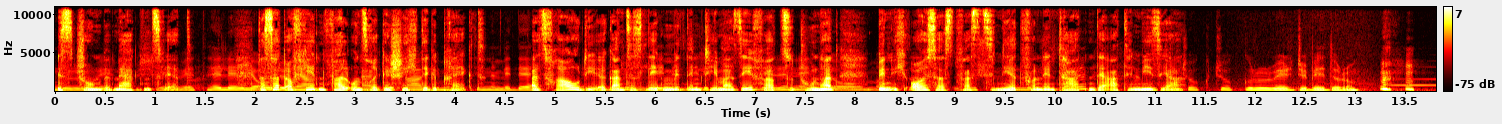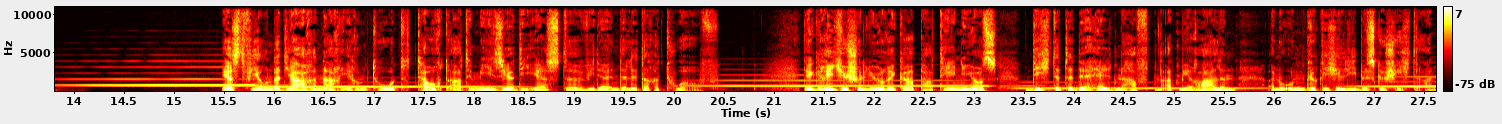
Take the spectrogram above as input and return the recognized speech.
ist schon bemerkenswert. Das hat auf jeden Fall unsere Geschichte geprägt. Als Frau, die ihr ganzes Leben mit dem Thema Seefahrt zu tun hat, bin ich äußerst fasziniert von den Taten der Artemisia. Erst 400 Jahre nach ihrem Tod taucht Artemisia I. wieder in der Literatur auf. Der griechische Lyriker Parthenios dichtete der heldenhaften Admiralin eine unglückliche Liebesgeschichte an.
